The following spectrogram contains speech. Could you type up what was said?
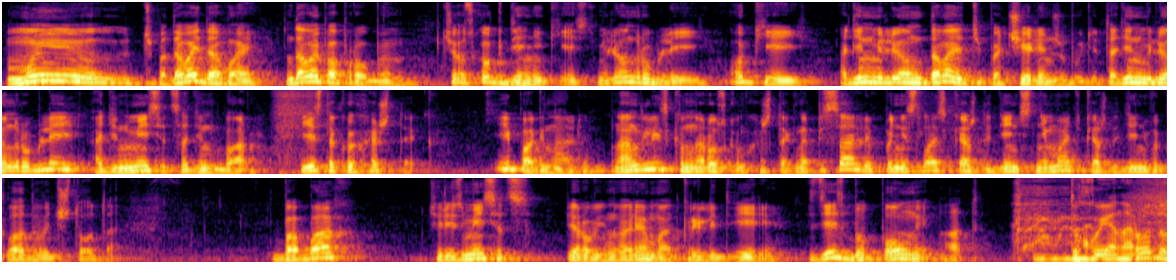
Мы, типа, давай-давай, давай попробуем. Че, сколько денег есть? Миллион рублей. Окей. Один миллион, давай, типа, челлендж будет. Один миллион рублей, один месяц, один бар. Есть такой хэштег. И погнали. На английском, на русском хэштег написали, понеслась каждый день снимать, каждый день выкладывать что-то. Бабах, через месяц, 1 января мы открыли двери. Здесь был полный ад. Дохуя народу?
